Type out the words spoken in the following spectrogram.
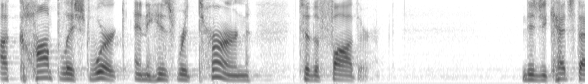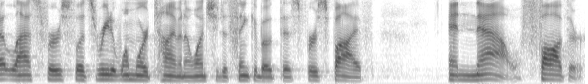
accomplished work and his return to the Father. Did you catch that last verse? Let's read it one more time, and I want you to think about this. Verse 5 And now, Father,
